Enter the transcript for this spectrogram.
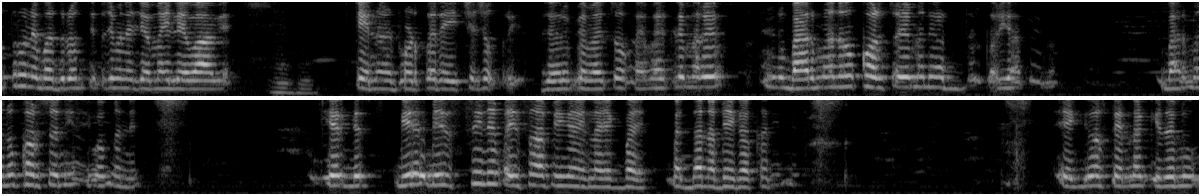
ઉતરું ને મધુરમથી પછી મને જમાઈ લેવા આવે. કેનાર રોડ પર રહી છે છોકરી. હજાર રૂપિયામાં ચોપાઈમાં એટલે મારે એનો બારમાનો ખર્ચો એ મને અદ્ધર કરી આપેલો. બારમાનો ખર્ચો નહીં આવ્યો મને. ઘેર બેસ ઘેર બેસીને પૈસા આપી ગયેલા એક ભાઈ બધાના ભેગા કરીને. એક દિવસ પહેલા કીધેલું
